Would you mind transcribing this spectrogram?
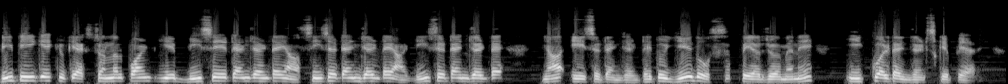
बी पी के, क्योंकि एक्सटर्नल पॉइंट ये बी से टेंजेंट है, यहाँ सी से टेंजेंट है, यहाँ डी से टेंजेंट है। यहाँ ए से टेंजेंट है। तो ये दो पेयर जो है मैंने इक्वल टेंजेंट्स के पेयर है।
